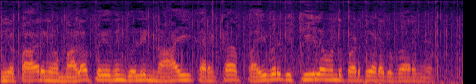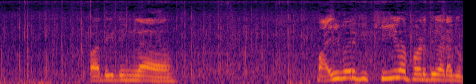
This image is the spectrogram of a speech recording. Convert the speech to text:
இங்கே பாருங்கள் மழை பெய்யுதுன்னு சொல்லி நாய் கரெக்டாக ஃபைபருக்கு கீழே வந்து படுத்து கிடக்கு பாருங்கள் பார்த்துக்கிட்டிங்களா? ஃபைபருக்கு கீழே படுத்து கிடக்கு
